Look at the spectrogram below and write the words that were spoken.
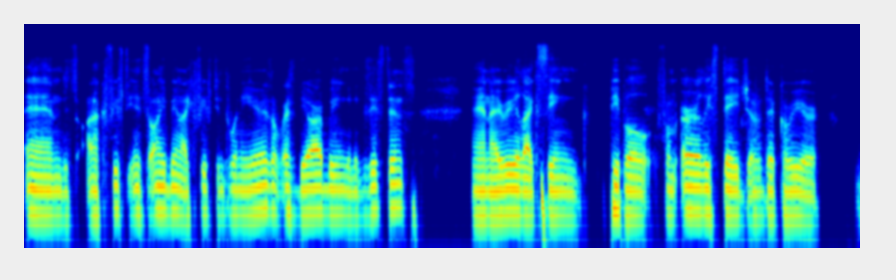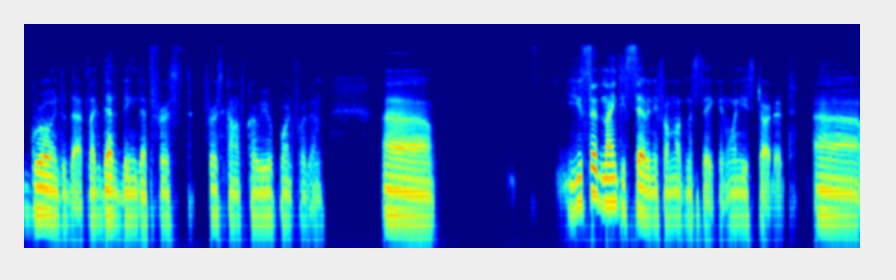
and it's like 15 it's only been like 15 20 years of sdr being in existence and i really like seeing people from early stage of their career grow into that like that being that first first kind of career point for them. Uh, you said 97 if i'm not mistaken when you started. Uh,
